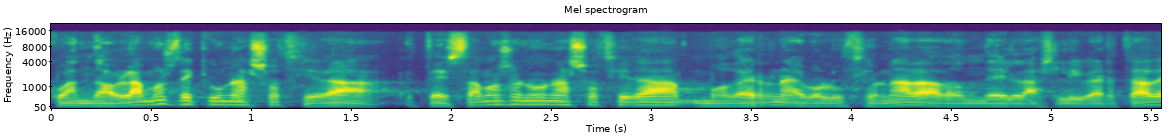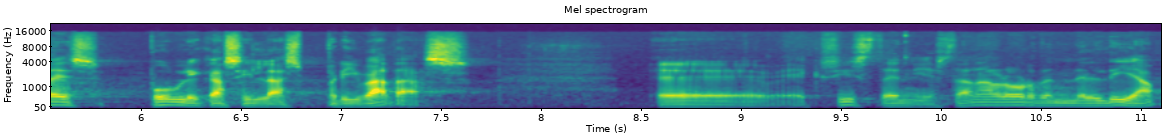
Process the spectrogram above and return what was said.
cuando hablamos de que una sociedad, estamos en una sociedad moderna, evolucionada, donde las libertades públicas y las privadas eh, existen y están al orden del día,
